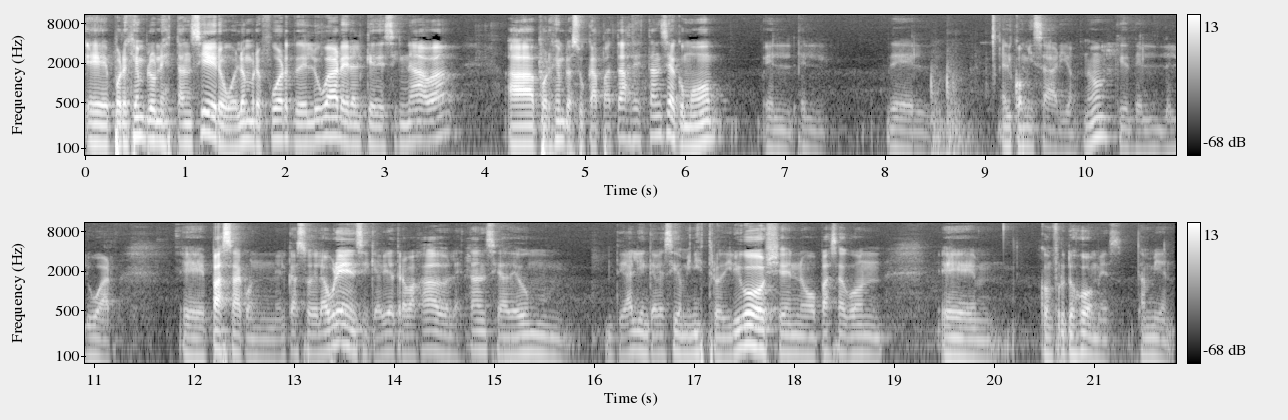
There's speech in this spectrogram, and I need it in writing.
eh, por ejemplo, un estanciero o el hombre fuerte del lugar era el que designaba a, por ejemplo, a su capataz de estancia como el, comisario del, lugar. Pasa con el caso de Laurenzi, que había trabajado en la estancia de, un, de alguien que había sido ministro de Irigoyen, o pasa con, con Frutos Gómez también.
